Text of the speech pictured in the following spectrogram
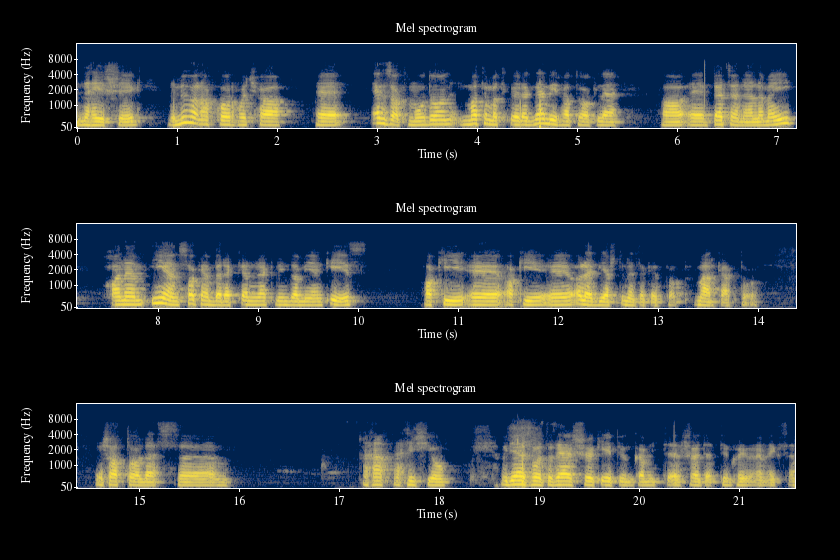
nehézség, de mi van akkor, hogyha eh, exakt módon matematikailag nem írhatóak le a eh, pattern elemei, hanem ilyen szakemberek kellenek, mint amilyen kész, aki, eh, aki allergiás tüneteket kap márkáktól. És attól lesz... Aha, ez is jó. Ugye ez volt az első képünk, amit feltettünk, ha jól emlékszem.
